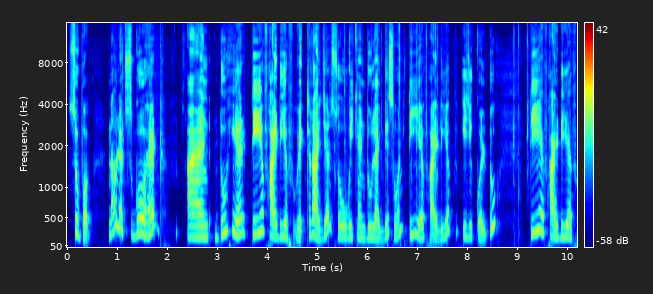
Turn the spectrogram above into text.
superb now let's go ahead and do here tf-idf vectorizer. So we can do like this one. Tf-idf is equal to tf-idf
